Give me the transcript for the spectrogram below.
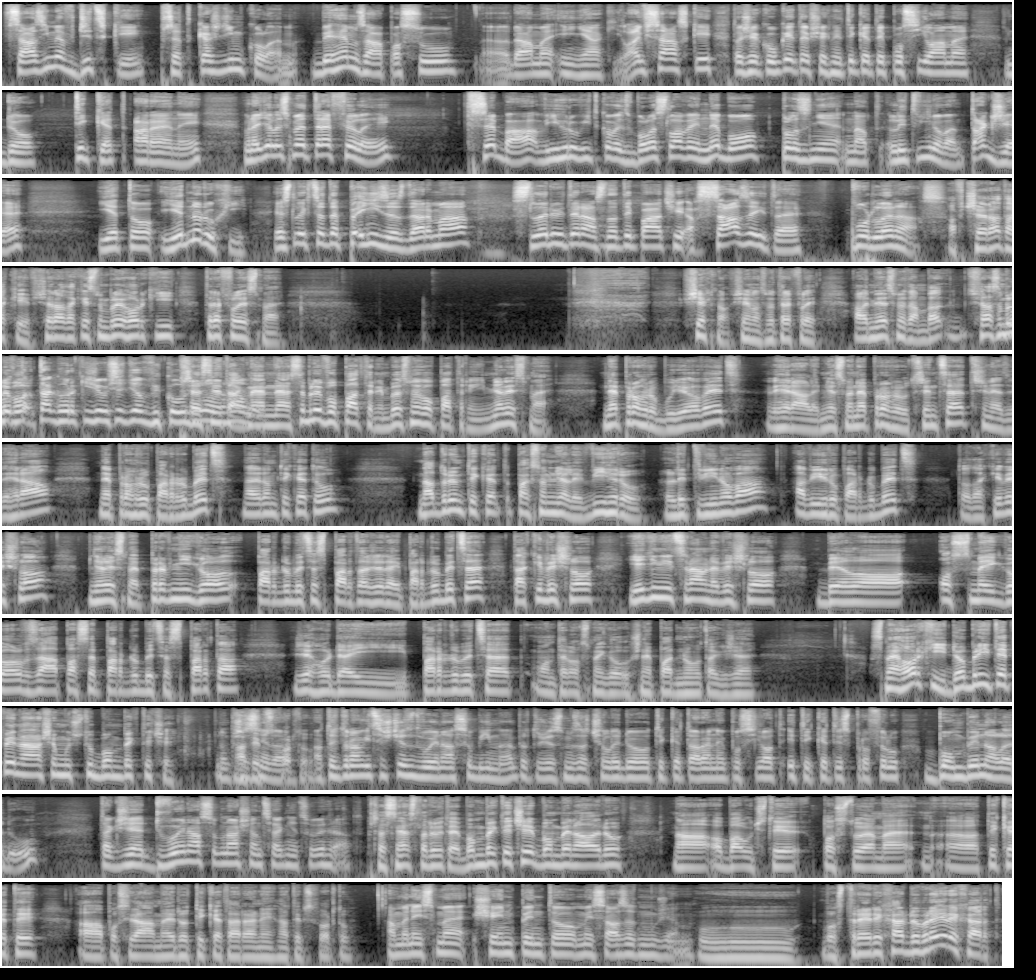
vsázíme vždycky před každým kolem. Během zápasu eh, dáme i nějaký live sázky, takže koukejte, všechny tikety posíláme do Ticket Areny. V neděli jsme trefili třeba výhru Vítkovic Boleslavy nebo Plzně nad Litvínovem. Takže je to jednoduchý. Jestli chcete peníze zdarma, sledujte nás na typáči a sázejte podle nás. A včera taky, včera taky jsme byli horký, trefili jsme. Všechno, všechno jsme trefili. Ale měli jsme tam, včera jsme byli... Bylo tak horký, že už se děl vykouzilo Přesně tak, ne, ne, jsme byli opatrní, byli jsme opatrní. Měli jsme neprohru Budějovic, vyhráli. Měli jsme neprohru Třince, Třinec vyhrál, neprohru Pardubic na jednom tiketu. Na druhém tiketu pak jsme měli výhru Litvínova a výhru Pardubic to taky vyšlo. Měli jsme první gol Pardubice Sparta, že dají Pardubice, taky vyšlo. Jediný, co nám nevyšlo, bylo osmý gol v zápase Pardubice Sparta, že ho dají Pardubice, on ten osmý gol už nepadnul, takže jsme horký, dobrý typy na našem účtu bomby k tyči. No přesně tak. A teď to navíc ještě zdvojnásobíme, protože jsme začali do Ticket Areny posílat i tikety z profilu Bomby na ledu, takže dvojnásobná šance, jak něco vyhrát. Přesně, sledujte bomby k tyči, bomby na ledu, na oba účty postujeme uh, tikety a posíláme je do Ticket Areny na Tip Sportu. A my nejsme Shane Pinto, my sázet můžem. Uh, ostrý Richard, dobrý Richard.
